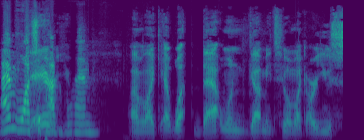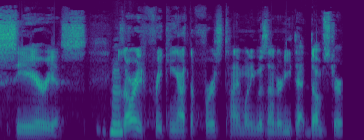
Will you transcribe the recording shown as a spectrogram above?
I haven't watched it past Glenn. I'm like, yeah, what? That one got me too. I'm like, are you serious? Mm-hmm. I was already freaking out the first time when he was underneath that dumpster,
